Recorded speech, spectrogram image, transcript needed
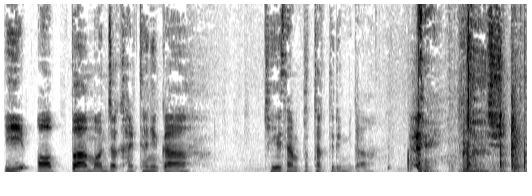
이 오빠 먼저 갈 테니까 계산 부탁드립니다.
